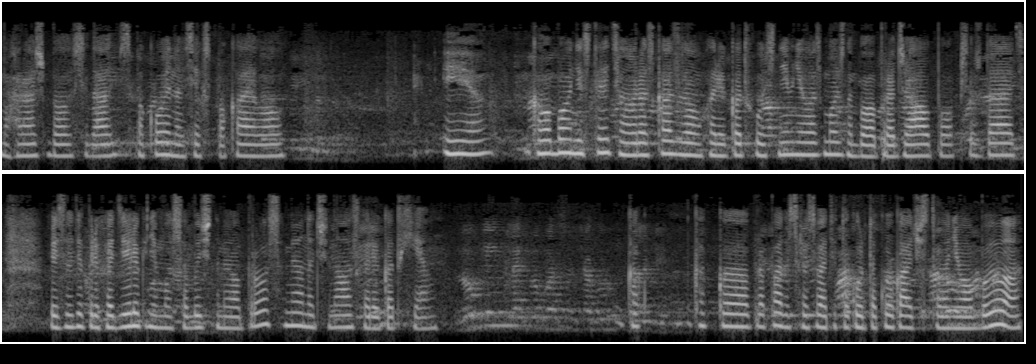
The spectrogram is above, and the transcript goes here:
Махарадж был всегда спокойно, всех успокаивал. И Кого бы он ни встретил, он рассказывал Харикатху. С ним невозможно было про джалпу обсуждать. Если люди приходили к нему с обычными вопросами, он начинал с Харикатхи. Как, как э, Пропада Сарасвати Такур, такое качество у него было.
